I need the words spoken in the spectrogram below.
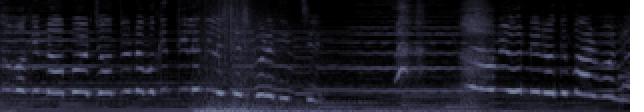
তোমাকে না পাওয়ার যন্ত্রণা আমাকে তিলে তিলে শেষ করে দিচ্ছে। আমি অন্যের হতে পারব না।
